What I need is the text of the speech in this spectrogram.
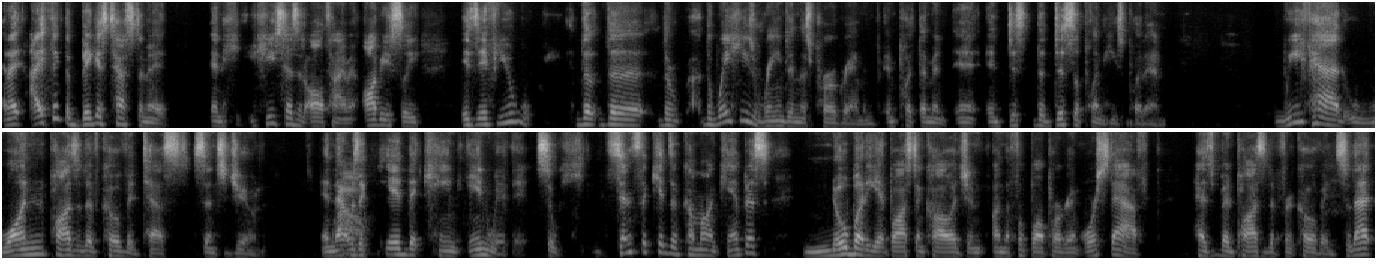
And I, I think the biggest testament, and he, he says it all the time, obviously, is if you the the the the way he's reined in this program and, and put them in in, in dis, the discipline he's put in. We've had one positive COVID test since June, and that wow. was a kid that came in with it. So he, since the kids have come on campus, nobody at Boston College and on the football program or staff has been positive for COVID. So that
